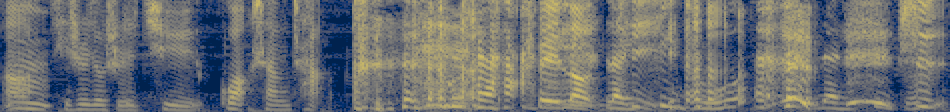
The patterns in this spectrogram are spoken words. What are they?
啊、嗯其实就是去逛商场，吹冷冷气，气足，冷气足是。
